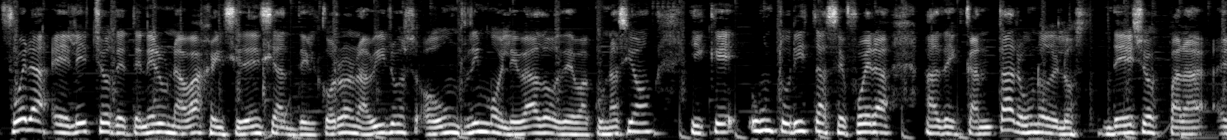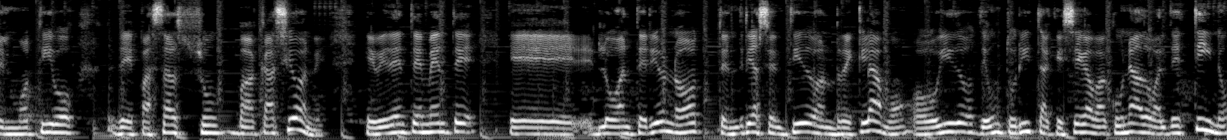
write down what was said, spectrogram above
fuera el hecho de tener una baja incidencia del coronavirus o un ritmo elevado de vacunación y que un turista se fuera a descantar uno de los de ellos para el motivo de pasar sus vacaciones. Evidentemente, eh, lo anterior no tendría sentido en reclamo oídos de un turista que llega vacunado al destino,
